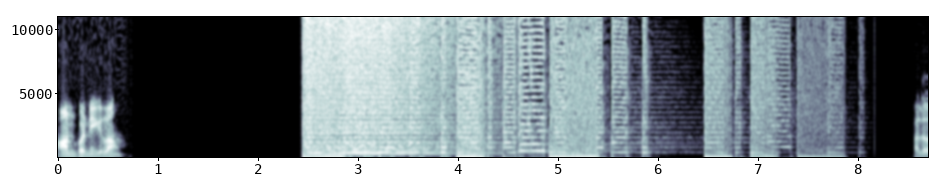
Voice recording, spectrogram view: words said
ஆன் பண்ணிக்கலாம். ஹலோ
